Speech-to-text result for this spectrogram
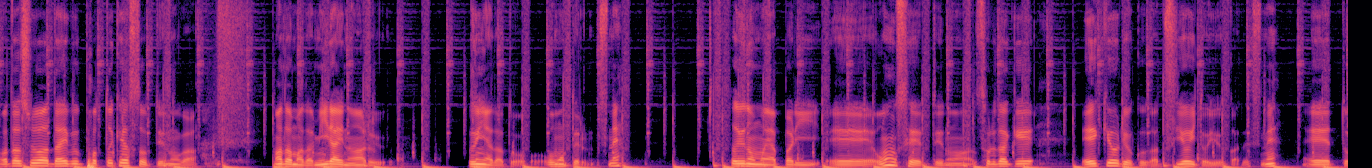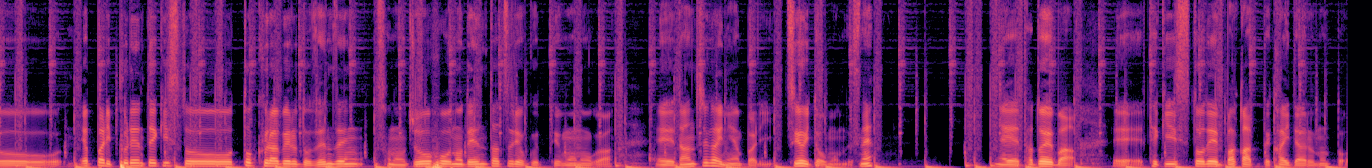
私はだいぶポッドキャストっていうのがまだまだ未来のある分野だと思ってるんですね。というのもやっぱり、え音声っていうのはそれだけ影響力が強いというかですね、えー、とやっぱりプレーンテキストと比べると全然その情報の伝達力っていうものが、えー段違いにやっぱり強いと思うんですね。えー例えば、えーテキストでバカって書いてあるのと、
